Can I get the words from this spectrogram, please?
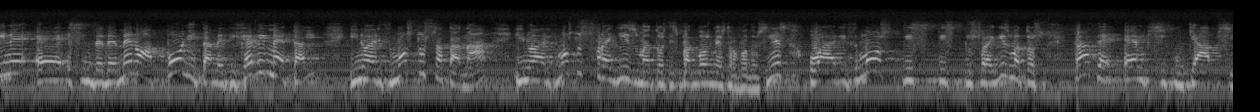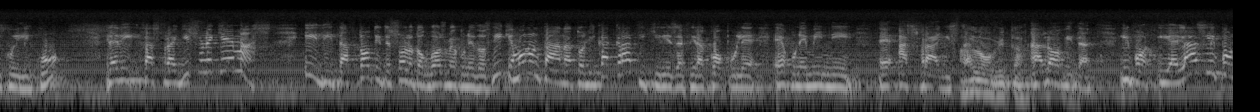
είναι ε, συνδεδεμένο απόλυτα με τη heavy metal, είναι ο αριθμός του σατανά, είναι ο αριθμός του σφραγίσματος της παγκόσμιας τροφοδοσίας, ο αριθμός της, της, του σφραγίσματος κάθε έμψυχου και άψυχου υλικού, δηλαδή θα σφραγίσουν και εμάς. Ήδη οι ταυτότητες σε όλο τον κόσμο έχουν δοθεί και μόνο τα ανατολικά κράτη, κύριε Ζαφυρακόπουλε, έχουν μείνει ε, ασφράγιστα. Αλόβητα. Αλόβητα. Λοιπόν, η Ελλάδα λοιπόν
